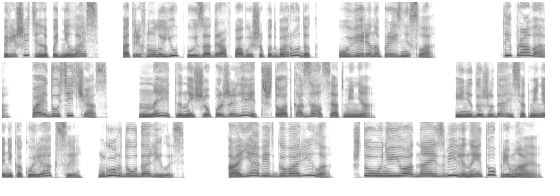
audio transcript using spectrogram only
Решительно поднялась, отряхнула юбку и, задрав повыше подбородок, уверенно произнесла. «Ты права, пойду сейчас. Нейтан еще пожалеет, что отказался от меня». И, не дожидаясь от меня никакой реакции, гордо удалилась. А я ведь говорила, что у нее одна извилина и то прямая.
